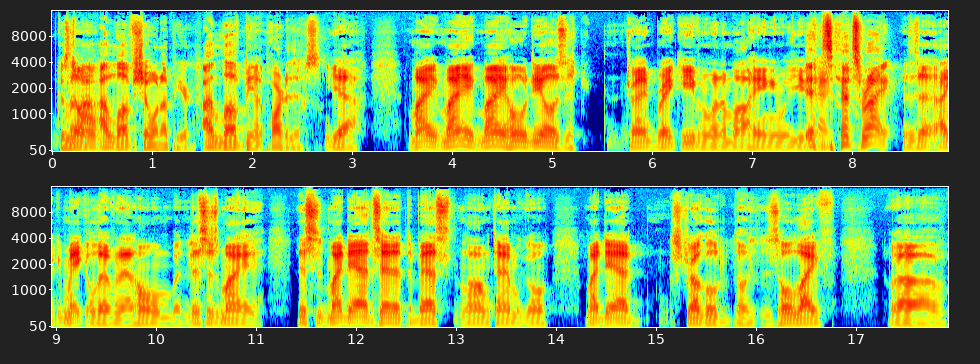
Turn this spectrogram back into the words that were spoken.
because No. I, I love showing up here. I love being a part of this. Yeah, my my my whole deal is to try and break even when I'm out hanging with you guys. that's right. Is that I can make a living at home, but this is my this is my dad said it the best a long time ago. My dad struggled his whole life uh,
